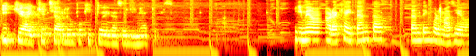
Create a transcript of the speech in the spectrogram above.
y que hay que echarle un poquito de gasolina pues. Y me ahora que hay tantas, tanta información,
